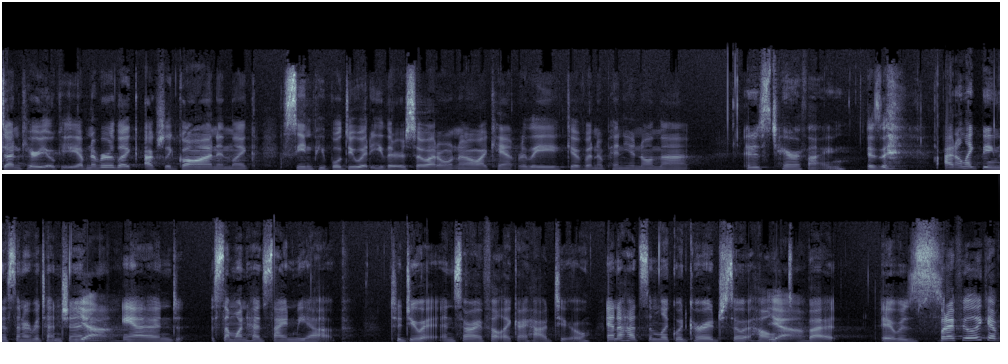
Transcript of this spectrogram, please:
done karaoke i've never like actually gone and like seen people do it either so i don't know i can't really give an opinion on that It is terrifying. is it I don't like being the center of attention. Yeah. And someone had signed me up to do it, and so I felt like I had to. And I had some liquid courage, so it helped. Yeah. But it was. But I feel like if,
